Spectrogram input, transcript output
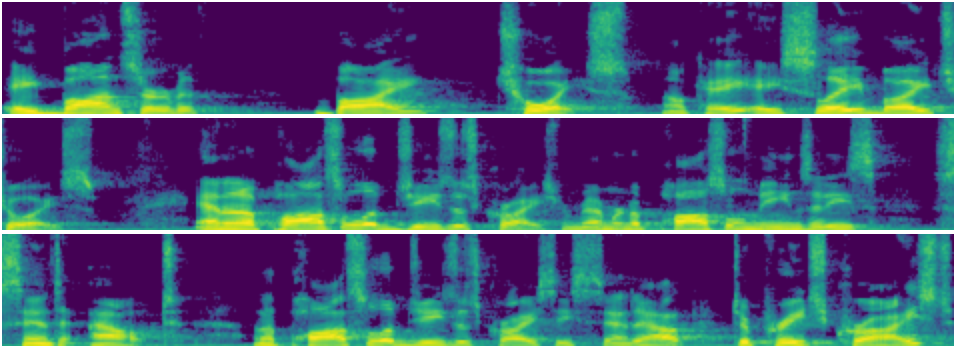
a bondservant by choice, okay? A slave by choice. And an apostle of Jesus Christ. Remember, an apostle means that he's sent out. An apostle of Jesus Christ, he's sent out to preach Christ.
